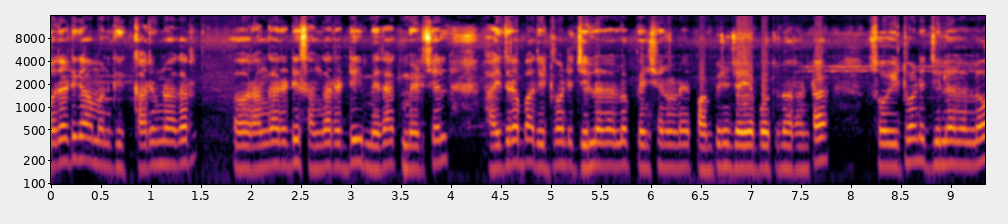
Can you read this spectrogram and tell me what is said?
మొదటిగా మనకి కరీంనగర్ రంగారెడ్డి సంగారెడ్డి మెదక్ మేడ్చల్ హైదరాబాద్ ఇటువంటి జిల్లాలలో పెన్షన్లు అనేది పంపిణీ చేయబోతున్నారంట. సో ఇటువంటి జిల్లాలలో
